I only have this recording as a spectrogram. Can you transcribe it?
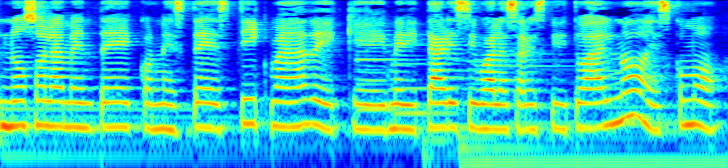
no solamente con este estigma de que meditar es igual a ser espiritual, no, es como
